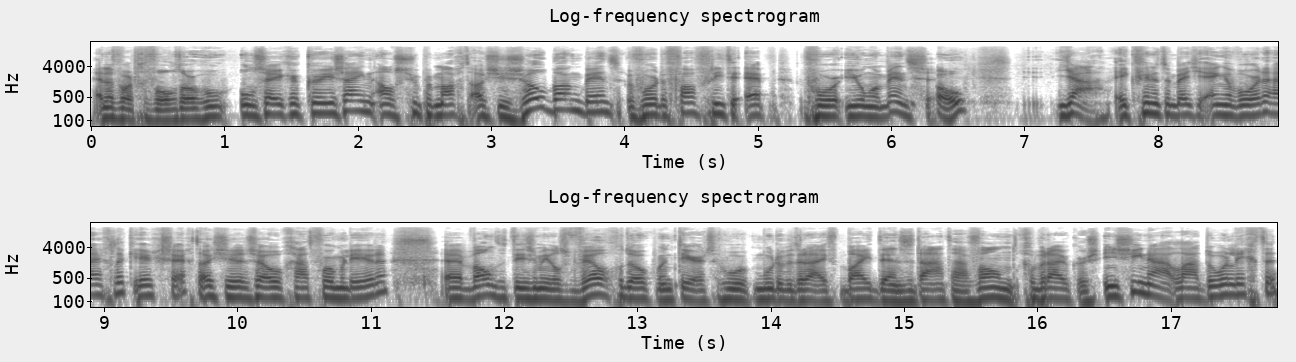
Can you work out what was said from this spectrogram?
En dat wordt gevolgd door hoe onzeker kun je zijn als supermacht als je zo bang bent voor de favoriete app voor jonge mensen. Oh, Ja, ik vind het een beetje enge woorden eigenlijk, eerlijk gezegd, als je zo gaat formuleren. Eh, want het is inmiddels wel gedocumenteerd hoe het moederbedrijf ByteDance data van gebruikers in China laat doorlichten.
